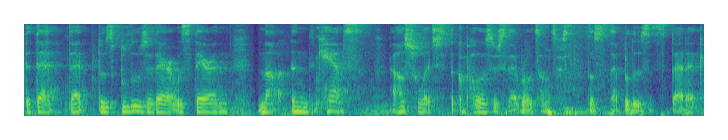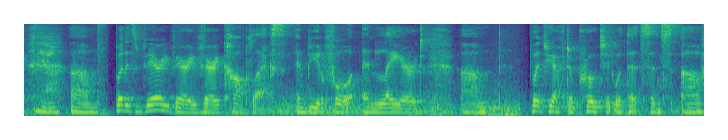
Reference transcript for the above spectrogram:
that that that those blues are there. It was there in the in the camps, Auschwitz. The composers that wrote songs, those that blues aesthetic. Yeah. Um, but it's very, very, very complex and beautiful and layered. Um, but you have to approach it with that sense of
